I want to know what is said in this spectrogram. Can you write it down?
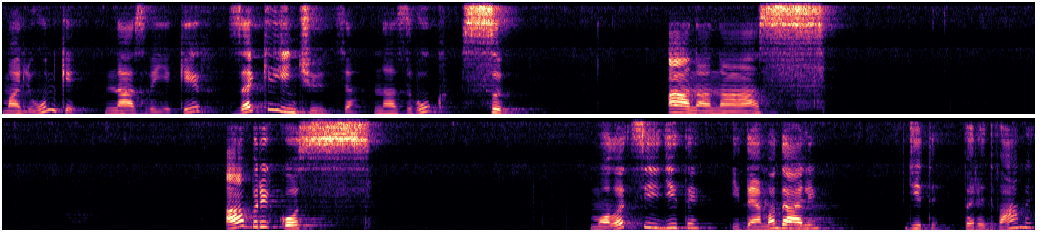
малюнки, назви яких закінчуються на звук С. Ананас. Абрикос. Молодці, діти. Ідемо далі. Діти, перед вами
